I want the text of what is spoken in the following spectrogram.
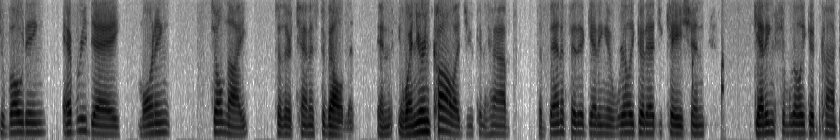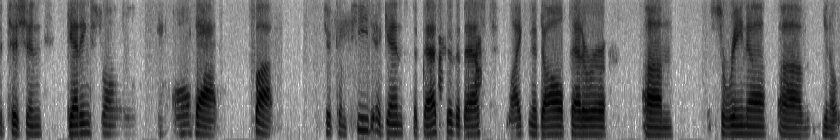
devoting every day, morning till night, to their tennis development. And when you're in college, you can have the benefit of getting a really good education, getting some really good competition, getting stronger, and all that but to compete against the best of the best, like Nadal, Federer, um, Serena, um, you know,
